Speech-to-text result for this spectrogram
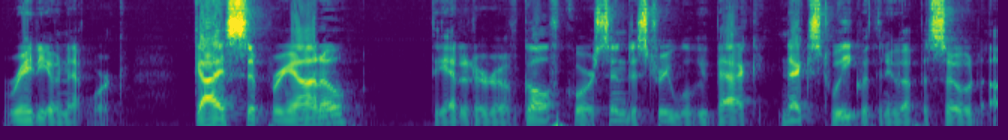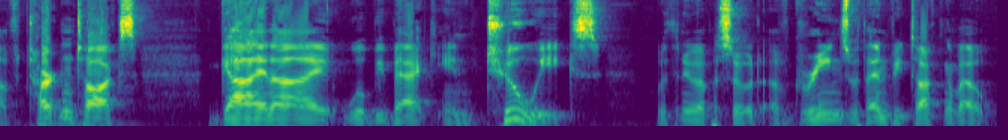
Radio Network. Guy Cipriano, the editor of Golf Course Industry, will be back next week with a new episode of Tartan Talks. Guy and I will be back in two weeks with a new episode of Greens with Envy, talking about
